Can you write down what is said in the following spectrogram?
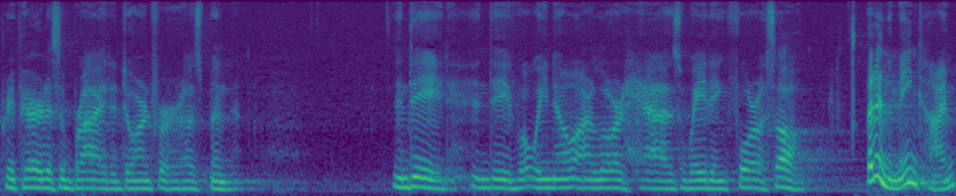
prepared as a bride adorned for her husband. Indeed, indeed, what we know our Lord has waiting for us all. But in the meantime,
